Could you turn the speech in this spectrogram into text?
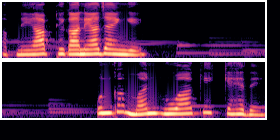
अपने आप ठिकाने आ जाएँगे। उनका मन हुआ कि कह दें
